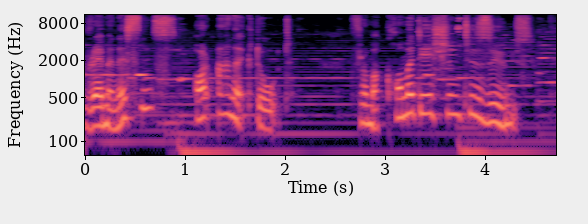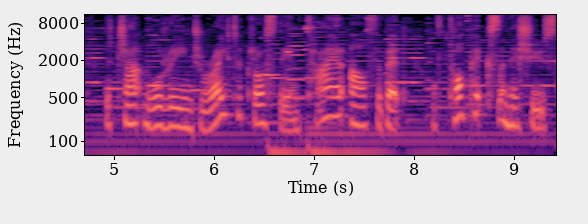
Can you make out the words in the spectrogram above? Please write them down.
reminiscence or anecdote. From accommodation to zoos, the chat will range right across the entire alphabet of topics and issues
